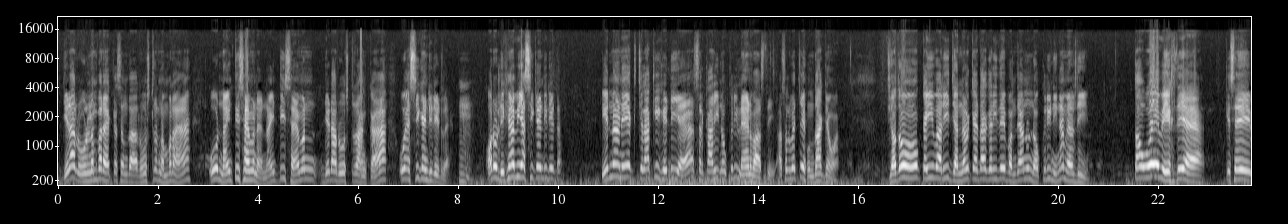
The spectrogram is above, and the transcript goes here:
ਜਿਹੜਾ ਰੋਲ ਨੰਬਰ ਹੈ ਕਿਸਮ ਦਾ ਰੋਸਟਰ ਨੰਬਰ ਹੈ ਉਹ 97 ਹੈ। 97 ਜਿਹੜਾ ਰੋਸਟਰ ਅੰਕ ਹੈ ਉਹ ਐਸਸੀ ਕੈਂਡੀਡੇਟ ਦਾ ਹੈ। ਹੂੰ। ਔਰ ਉਹ ਲਿਖਿਆ ਵੀ ਐਸਸੀ ਕੈਂਡੀਡੇਟ ਆ। ਇਹਨਾਂ ਨੇ ਇੱਕ ਚਲਾਕੀ ਖੇਡੀ ਹੈ ਸਰਕਾਰੀ ਨੌਕਰੀ ਲੈਣ ਵਾਸਤੇ। ਅਸਲ ਵਿੱਚ ਇਹ ਹੁੰਦਾ ਕਿਉਂ ਆ? ਜਦੋਂ ਕਈ ਵਾਰੀ ਜਨਰਲ ਕੈਟਾਗਰੀ ਦੇ ਬੰਦਿਆਂ ਨੂੰ ਨੌਕਰੀ ਨਹੀਂ ਨਾ ਮਿਲਦੀ ਤਾਂ ਉਹ ਇਹ ਵੇਖਦੇ ਆ ਕਿਸੇ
